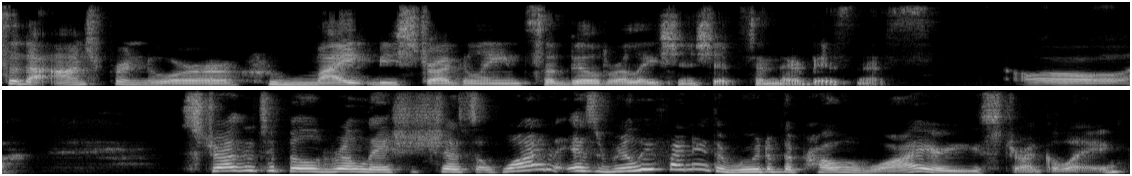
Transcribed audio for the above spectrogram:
to the entrepreneur who might be struggling to build relationships in their business? Oh, struggling to build relationships. One is really finding the root of the problem. Why are you struggling?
